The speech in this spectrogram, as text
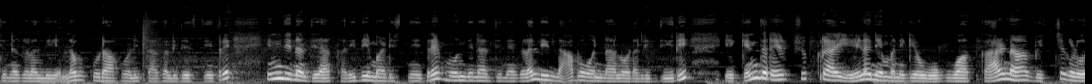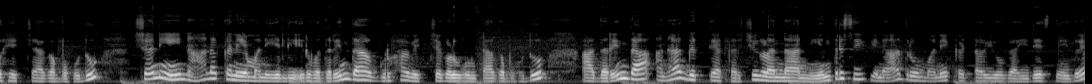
ದಿನಗಳಲ್ಲಿ ಎಲ್ಲವೂ ಕೂಡ ಹೊಳಿತಾಗಲಿದೆ ಸ್ನೇಹಿತರೆ. ಇಂದಿನ ದಿನ ಖರೀದಿ ಮಾಡಿ ಸ್ನೇಹಿತರೆ, ಮುಂದಿನ ದಿನಗಳಲ್ಲಿ ಲಾಭವನ್ನು ನೋಡಲಿದ್ದೀರಿ. ಏಕೆಂದರೆ ಶುಕ್ರ ಏಳನೇ ಮನೆಗೆ ಹೋಗುವ ಕಾರಣ ವೆಚ್ಚಗಳು ಹೆಚ್ಚಾಗಬಹುದು. ಶನಿ ನಾಲ್ಕನೆಯ ಮನೆಯಲ್ಲಿ ಇರುವುದರಿಂದ ಗೃಹ ವೆಚ್ಚಗಳು ಉಂಟಾಗಬಹುದು. ಆದ್ದರಿಂದ ಅನಗತ್ಯ ಖರ್ಚುಗಳನ್ನು ನಿಯಂತ್ರಿಸಿ ಏನಾದರೂ ಮನೆ ಕಟ್ಟೋ ಯೋಗ ಇದೆ ಸ್ನೇಹಿತರೆ.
